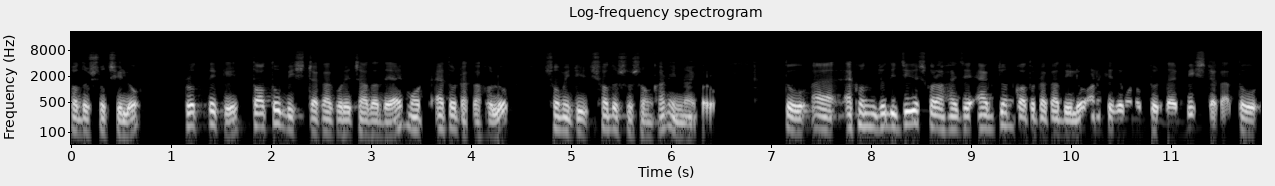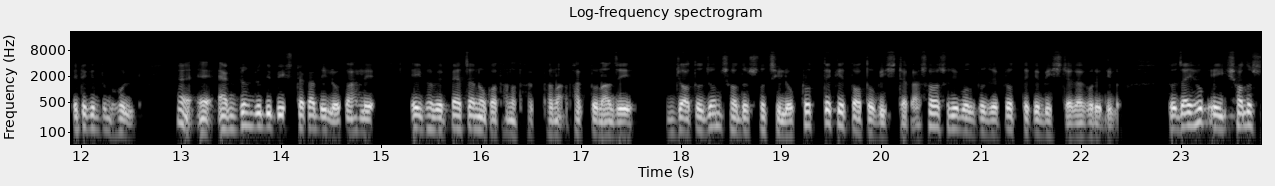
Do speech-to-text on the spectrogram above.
সদস্য ছিল, প্রত্যেকে তত বিশ টাকা করে চাঁদা দেয়, মোট এত টাকা হলো সমিতির সদস্য সংখ্যা নির্ণয় করো। তো এখন যদি জিজ্ঞেস করা হয় যে একজন কত টাকা দিল? অনেকে যেমন উত্তর দেয় বিশ টাকা। তো, এটা কিন্তু ভুল। হ্যাঁ একজন যদি বিশ টাকা দিল, তাহলে এইভাবে পেঁচানো কথা না থাকতো না থাকতো না যে যতজন সদস্য ছিল, প্রত্যেকে তত বিশ টাকা। সরাসরি বলতো যে প্রত্যেকে বিশ টাকা করে দিল। তো যাই হোক, এই সদস্য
